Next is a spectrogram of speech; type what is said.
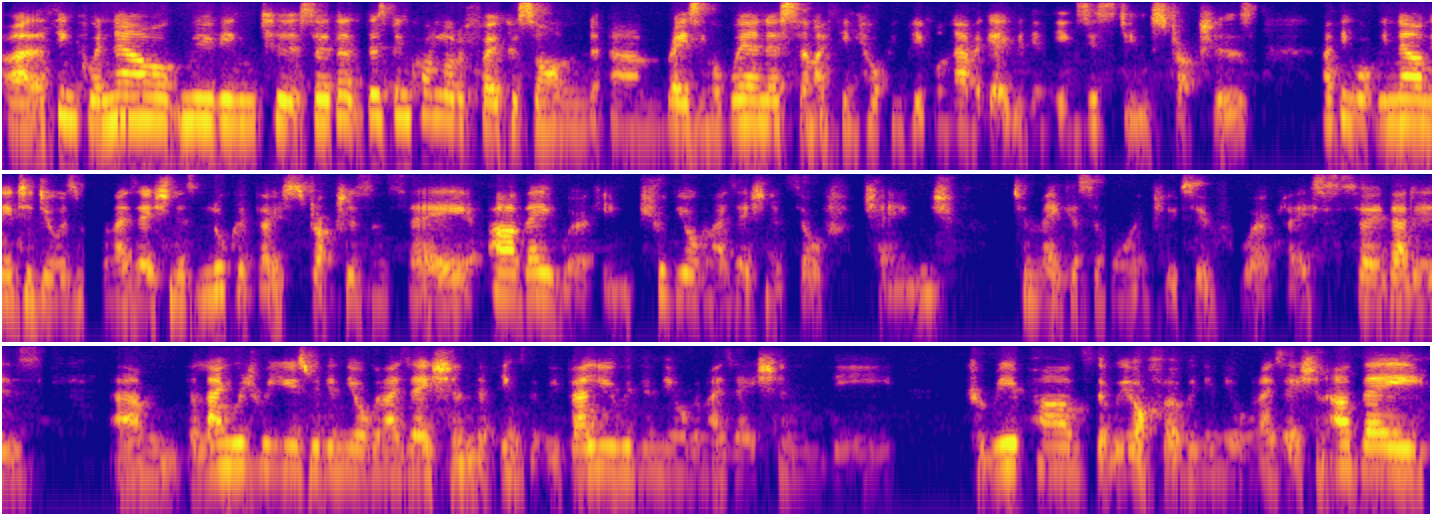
I think we're now moving to, so that, there's been quite a lot of focus on um, raising awareness and I think helping people navigate within the existing structures. I think what we now need to do as an organization is look at those structures and say, are they working? Should the organization itself change to make us a more inclusive workplace? So that is um, the language we use within the organization, the things that we value within the organization, the career paths that we offer within the organization. Are they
